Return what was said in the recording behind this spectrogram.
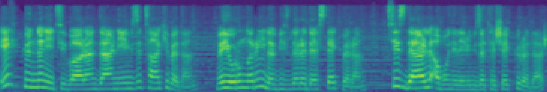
İlk günden itibaren derneğimizi takip eden ve yorumlarıyla bizlere destek veren siz değerli abonelerimize teşekkür eder,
